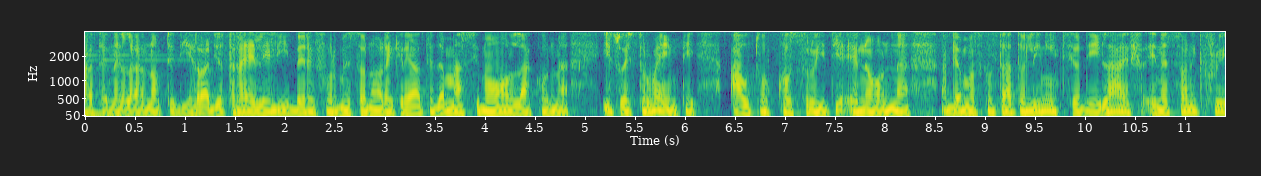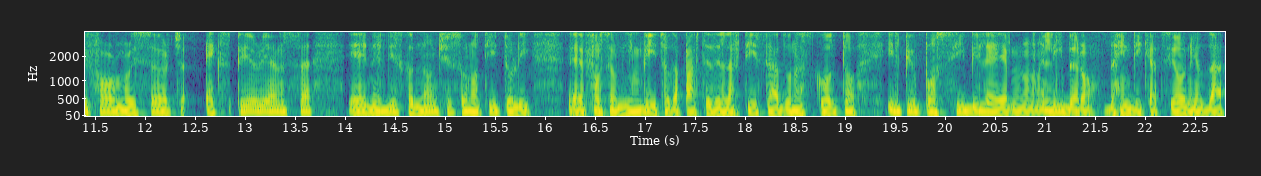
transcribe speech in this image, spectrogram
Arrivate nella notte di Radio 3 le libere forme sonore create da Massimo Olla con i suoi strumenti autocostruiti e non. Abbiamo ascoltato l'inizio di Life in a Sonic Freeform Research Experience e nel disco non ci sono titoli, eh, forse un invito da parte dell'artista ad un ascolto il più possibile mh, mm, libero da indicazioni o da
